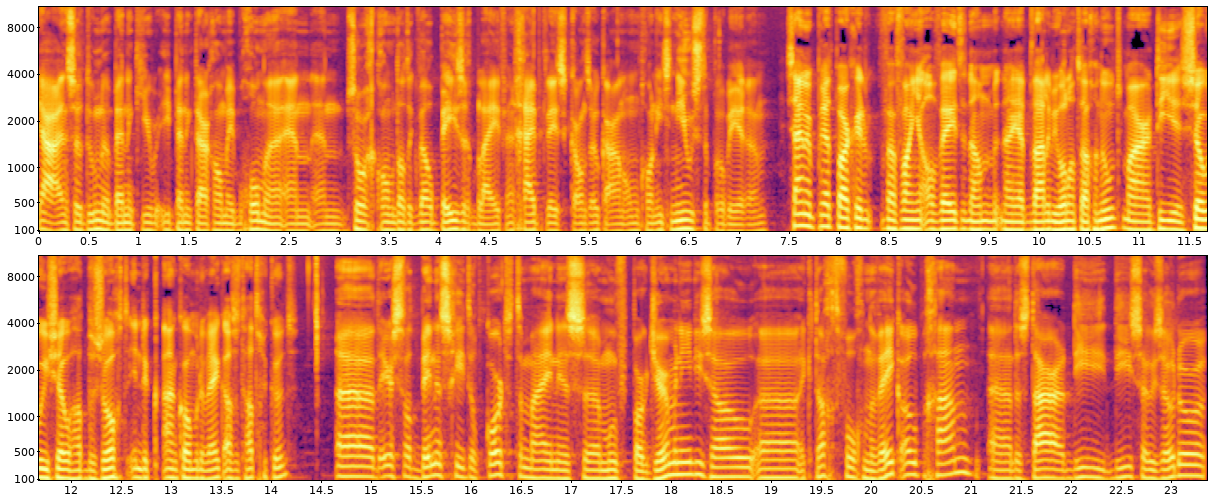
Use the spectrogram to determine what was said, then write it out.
ja, en zodoende ben ik, hier, ben ik daar gewoon mee begonnen. En, en zorg ik gewoon dat ik wel bezig blijf. En grijp ik deze kans ook aan om gewoon iets nieuws te proberen. Zijn er pretparken waarvan je al weet, dan, nou je hebt Walibi Holland al genoemd, maar die je sowieso had bezocht in de aankomende week als het had gekund? Uh, het eerste wat binnenschiet op korte termijn is uh, Movie Park Germany. Die zou, uh, ik dacht, volgende week open gaan. dus daar, die, die is sowieso door,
